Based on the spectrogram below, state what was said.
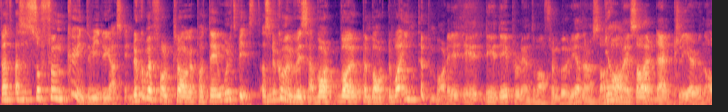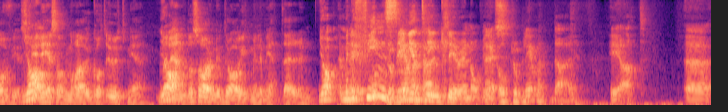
För att alltså, så funkar ju inte videogranskning. Då kommer folk klaga på att det är orättvist. Alltså då kommer vi säga vad, är uppenbart och vad är inte uppenbart. Det, det, det är ju det problemet de var från början när de sa Ja. De sa det där clear and obvious. Ja. Det är det som de har gått ut med. Men Ja. ändå så har de ju dragit millimeter. Ja, men Nej, det finns ingenting är- clear and Nej, obvious. och problemet där är att eh,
